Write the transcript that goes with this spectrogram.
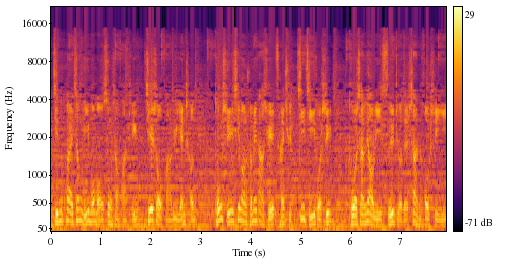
尽快将李某某送上法庭，接受法律严惩。同时，希望传媒大学采取积极措施，妥善料理死者的善后事宜。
